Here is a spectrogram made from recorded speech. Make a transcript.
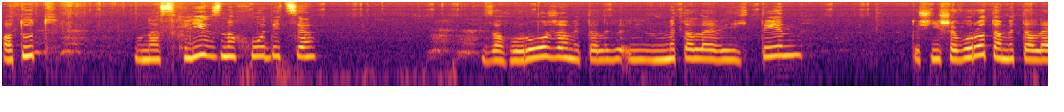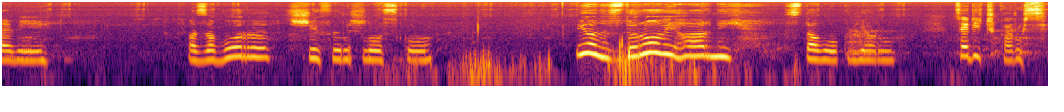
а тут у нас хлів знаходиться, загорожа, металевий тин, точніше ворота металеві, а забор з шиферу плоского. І он здоровий, гарний ставок в яру. Це річка Русь.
